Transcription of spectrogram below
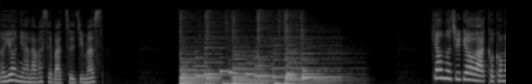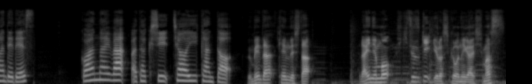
のように表せば通じます。今日の授業はここまでです。ご案内は私、超いい関東。梅田健でした。来年も引き続きよろしくお願いします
